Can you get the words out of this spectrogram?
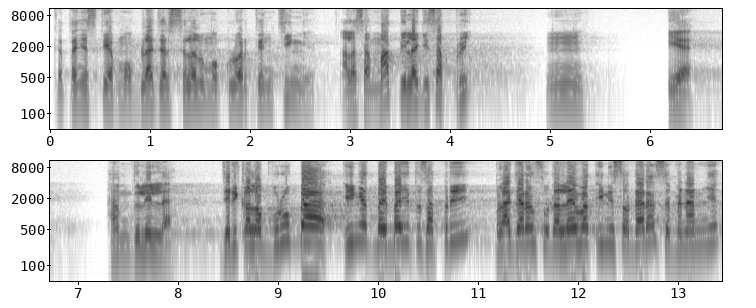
Katanya setiap mau belajar selalu mau keluar kencingnya. Alasan mati lagi Sapri. Hmm, iya. Alhamdulillah. Jadi kalau berubah, ingat baik-baik itu Sapri. Pelajaran sudah lewat ini saudara sebenarnya.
